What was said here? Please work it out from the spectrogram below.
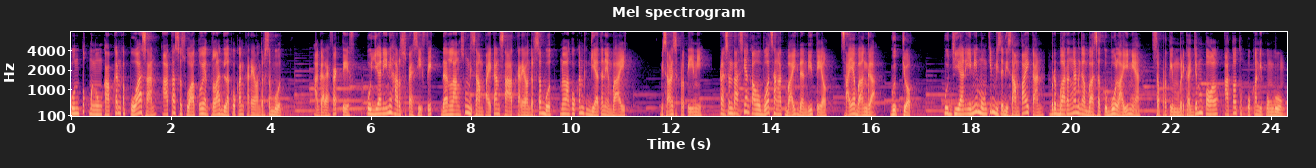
untuk mengungkapkan kepuasan atas sesuatu yang telah dilakukan karyawan tersebut. Agar efektif, Pujian ini harus spesifik dan langsung disampaikan saat karyawan tersebut melakukan kegiatan yang baik. Misalnya seperti ini, presentasi yang kamu buat sangat baik dan detail. Saya bangga. Good job. Pujian ini mungkin bisa disampaikan berbarengan dengan bahasa tubuh lainnya, seperti memberikan jempol atau tepukan di punggung.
